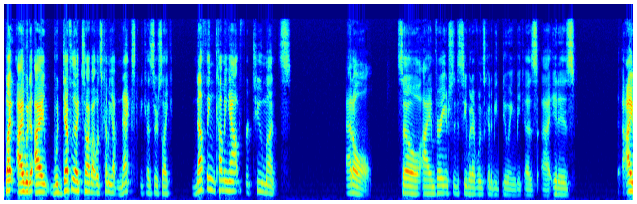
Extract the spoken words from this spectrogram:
But I would I would definitely like to talk about what's coming up next because there's like nothing coming out for two months at all. So I am very interested to see what everyone's going to be doing because uh, it is. I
